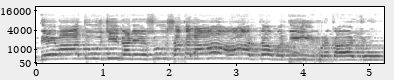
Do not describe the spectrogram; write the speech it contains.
देवा तुझी गणेशू सकलार्थमती प्रकाशू.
